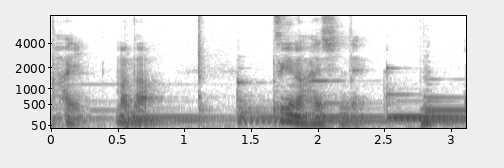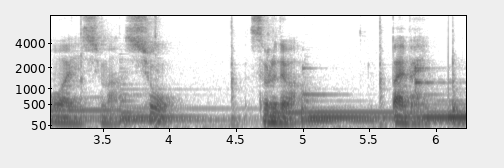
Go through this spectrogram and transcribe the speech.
はい。また次の配信でお会いしましょう。それではバイバイ。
